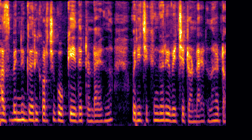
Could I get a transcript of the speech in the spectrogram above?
ഹസ്ബൻഡും കറി കുറച്ച് കുക്ക് ചെയ്തിട്ടുണ്ടായിരുന്നു. ഒരു ചിക്കൻ കറി വെച്ചിട്ടുണ്ടായിരുന്നു കേട്ടോ.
